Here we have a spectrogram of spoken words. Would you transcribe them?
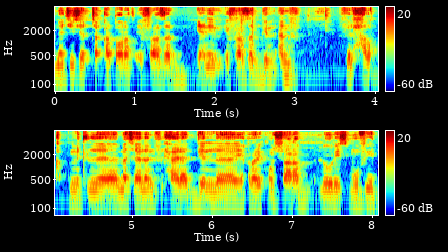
نتيجة تقاطرات إفرازات يعني الإفرازات ديال الأنف في الحلق مثل مثلا في الحالات ديال يقدر يكون شراب لوريس مفيد.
